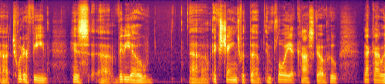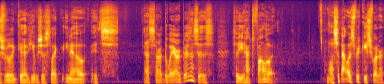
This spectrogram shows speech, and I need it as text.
uh, Twitter feed his uh, video uh, exchange with the employee at Costco, who that guy was really good. He was just like, you know, it's that's our, the way our business is, so you have to follow it. Well, so that was Ricky Schroder.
